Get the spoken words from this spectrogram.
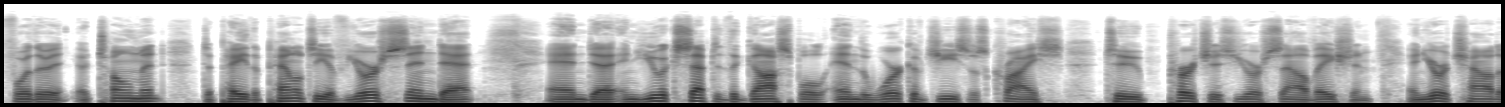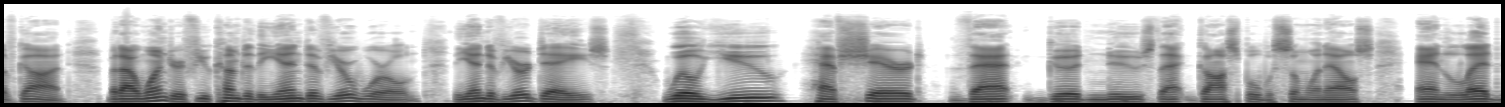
for the atonement to pay the penalty of your sin debt, and uh, and you accepted the gospel and the work of Jesus Christ to purchase your salvation, and you're a child of God. But I wonder if you come to the end of your world, the end of your days, will you have shared that good news, that gospel with someone else, and led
